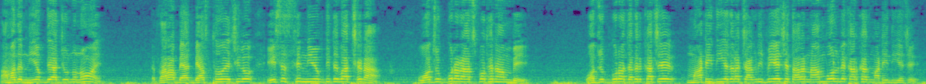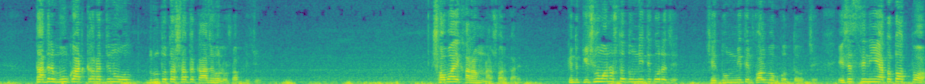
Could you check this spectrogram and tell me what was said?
আমাদের নিয়োগ দেওয়ার জন্য নয়। তারা ব্য- ব্যস্ত হয়েছিল এসএসসির নিয়োগ দিতে পারছে না। অযোগ্যরা রাজপথে নামবে। অযোগ্যরা যাদের কাছে মাটি দিয়ে যারা চাকরি পেয়েছে, তারা নাম বলবে কার কাজ মাটি দিয়েছে। তাদের মুখ আটকানোর জন্য দ্রুততার সাথে কাজ হলো সবকিছু। সবাই খারাপ না সরকারের। কিন্তু কিছু মানুষ তো দুর্নীতি করেছে। সে দুর্নীতির ফল ভোগ করতে হচ্ছে। এসএসসি নিয়ে এত তৎপর।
